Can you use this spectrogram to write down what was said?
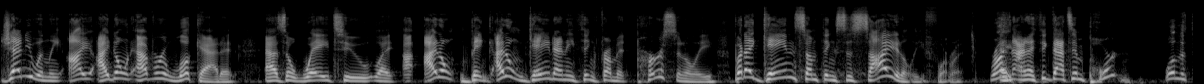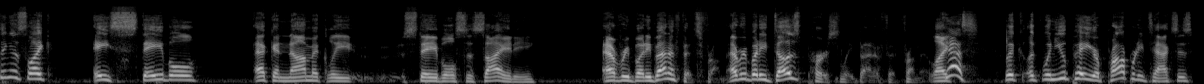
genuinely, I I don't ever look at it as a way to like I, I don't bank I don't gain anything from it personally, but I gain something societally from it. Right. And, and I think that's important. Well, the thing is, like a stable, economically stable society, everybody benefits from. Everybody does personally benefit from it. Like, Yes. like, like when you pay your property taxes,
